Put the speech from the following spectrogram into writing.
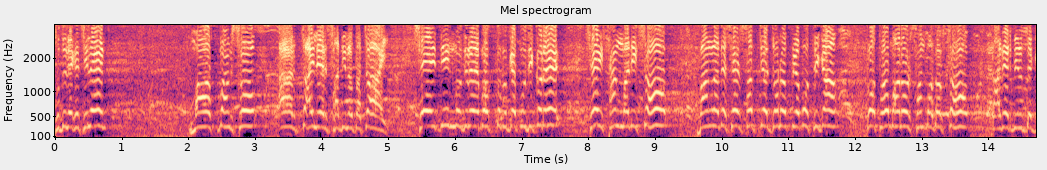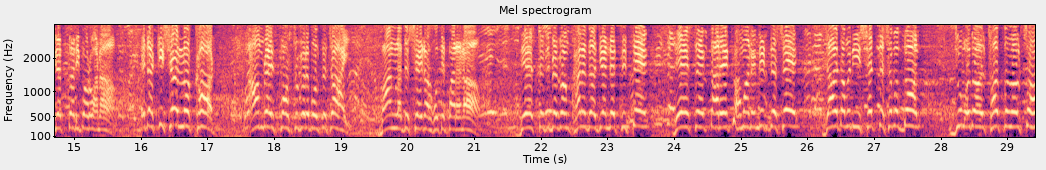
শুধু লিখেছিলেন, মাছ, মাংস আর চাইলের স্বাধীনতা চাই। সেই দিন মজুরের বক্তব্যকে পুঁজি করে সেই সাংবাদিক সহ বাংলাদেশের সবচেয়ে জনপ্রিয় পত্রিকা, প্রথম আলোর সম্পাদক সহ তাদের বিরুদ্ধে গ্রেপ্তারি পরোয়ানা। এটা কিসের লক্ষণ? আমরা স্পষ্ট করে বলতে চাই, বাংলাদেশে এটা হতে পারে না। দেশটাকে বেগম খালেদা জিয়ার নেতৃত্বে দেশ থেকে তারেক রহমানের নির্দেশে জাতীয়তাবাদী স্বেচ্ছাসেবক দল যুবদল, ছাত্রদল সহ,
